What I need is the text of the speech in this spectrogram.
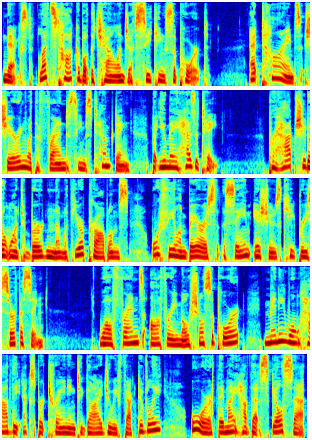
Next, let's talk about the challenge of seeking support. At times, sharing with a friend seems tempting, but you may hesitate Perhaps you don't want to burden them with your problems or feel embarrassed that the same issues keep resurfacing. While friends offer emotional support, many won't have the expert training to guide you effectively, or they might have that skill set,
